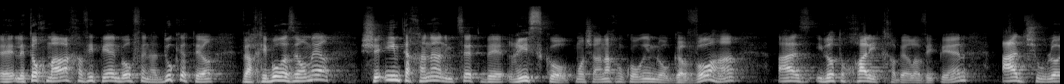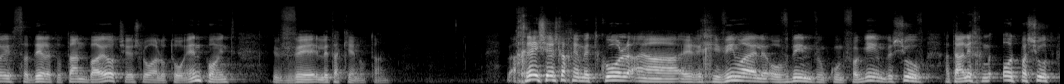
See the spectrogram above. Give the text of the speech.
אה, לתוך מערך ה-VPN באופן הדוק יותר, והחיבור הזה אומר שאם תחנה נמצאת ב-Rescore, כמו שאנחנו קוראים לו, גבוה, אז היא לא תוכל להתחבר ל-VPN עד שהוא לא יסדר את אותן בעיות שיש לו על אותו endpoint ולתקן אותן. אחרי שיש לכם את כל הרכיבים האלה עובדים ומקונפגים, ושוב, התהליך מאוד פשוט,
